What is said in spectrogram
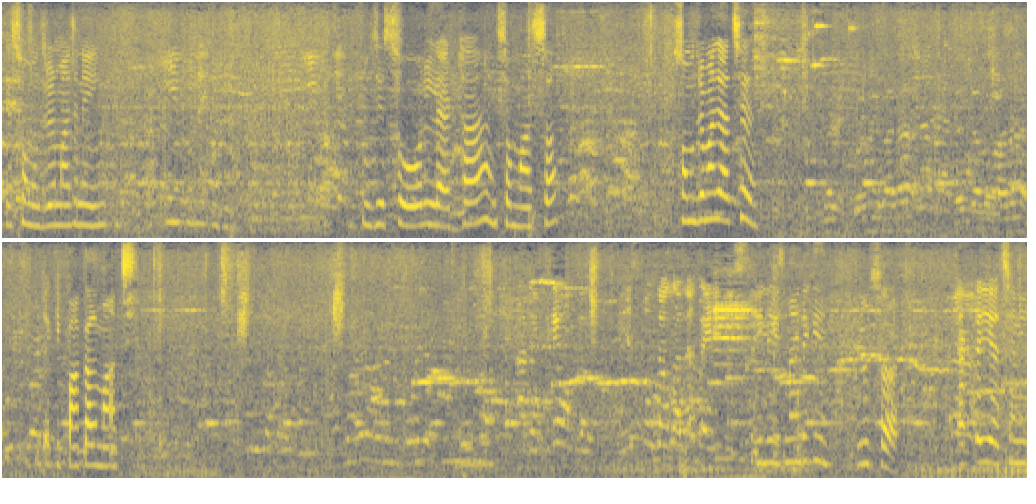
আজকে সমুদ্রের মাছ নেই। যে শোল ল্যাঠা এইসব মাছ সব। সমুদ্রের মাছ আছে? এটা কি পাঁকাল মাছ? ইলিশ না এটা কি? একটাই আছে নি।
